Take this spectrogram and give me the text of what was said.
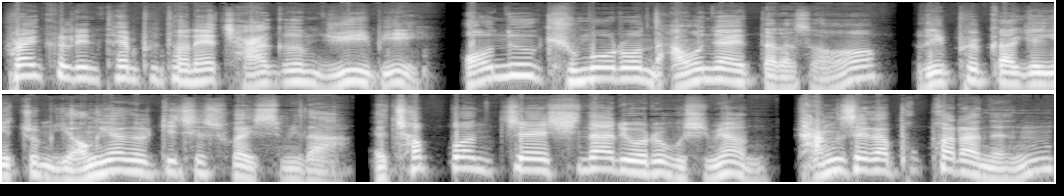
프랭클린 템플턴의 자금 유입이 어느 규모로 나오냐에 따라서 리플 가격이 좀 영향을 끼칠 수가 있습니다. 네, 첫 번째 시나리오를 보시면 강세가 폭발하는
